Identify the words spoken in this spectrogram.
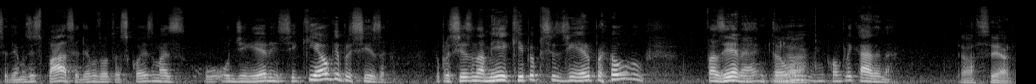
Cedemos espaço, cedemos outras coisas, mas o, o dinheiro em si, que é o que precisa. Eu preciso, na minha equipe, eu preciso de dinheiro para eu fazer, né? Então, é complicado, né? Tá certo.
